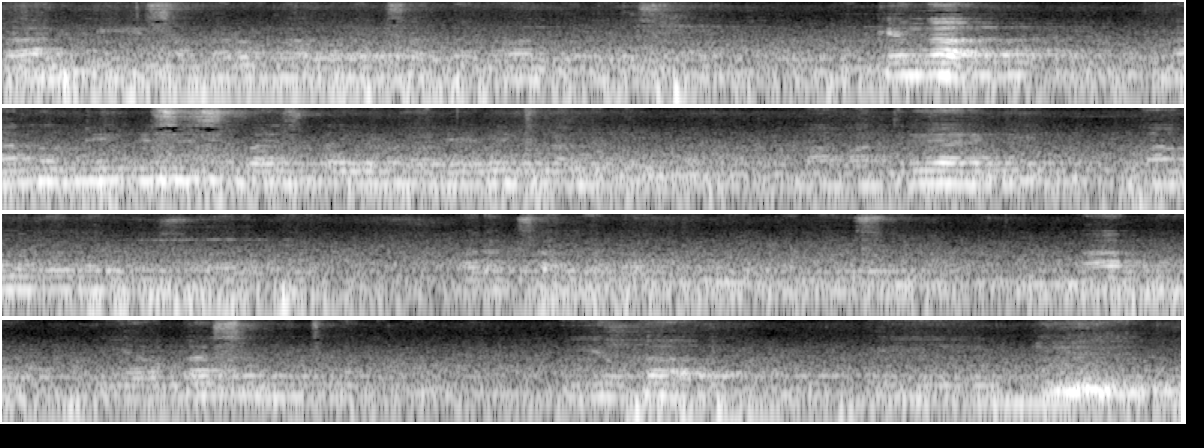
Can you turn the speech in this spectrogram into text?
దానికి ఈ సందర్భంగా మరొకసారి ధన్యవాదాలు ముఖ్యంగా నన్ను టీపీసీసీ వైస్ ప్రెసిడెంట్గా నియమించినందుకు మా మంత్రి గారికి దామోదర్ గారి గారికి మరొకసారి ధన్యవాదాలు నాకు ఈ అవకాశం ఇచ్చినందుకు ఈ యొక్క ఈ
